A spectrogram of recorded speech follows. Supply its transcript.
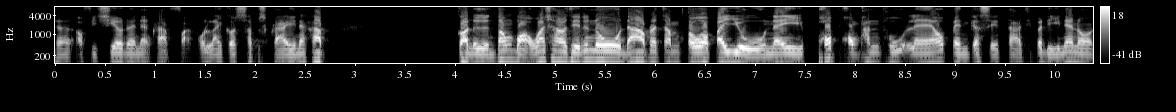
ทันออฟฟิเชียลด้วยนะครับ ฝากกดไลค์กด Subscribe นะครับ ก่อนอื่นต้องบอกว่าชาวราศีธนูดาวประจำตัวไปอยู่ในภพของพันธุแล้วเป็นเกษตราธิบดีแน่นอน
